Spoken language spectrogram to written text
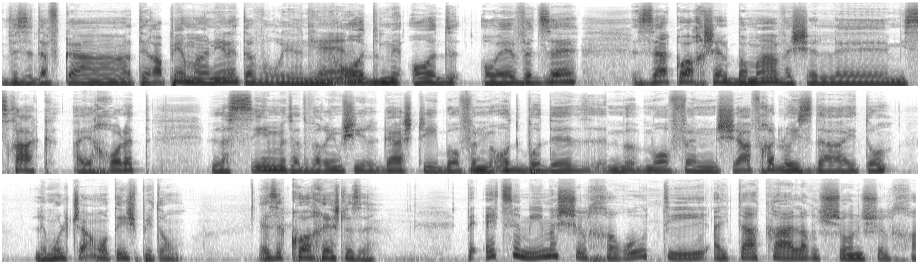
וזה דווקא תרפיה מעניינת עבורי. אני כן. מאוד מאוד אוהב את זה. זה הכוח של במה ושל uh, משחק, היכולת לשים את הדברים שהרגשתי באופן מאוד בודד, באופן שאף אחד לא הזדהה איתו, למול 900 איש פתאום. איזה כוח יש לזה? בעצם אימא של חרותי הייתה הקהל הראשון שלך.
